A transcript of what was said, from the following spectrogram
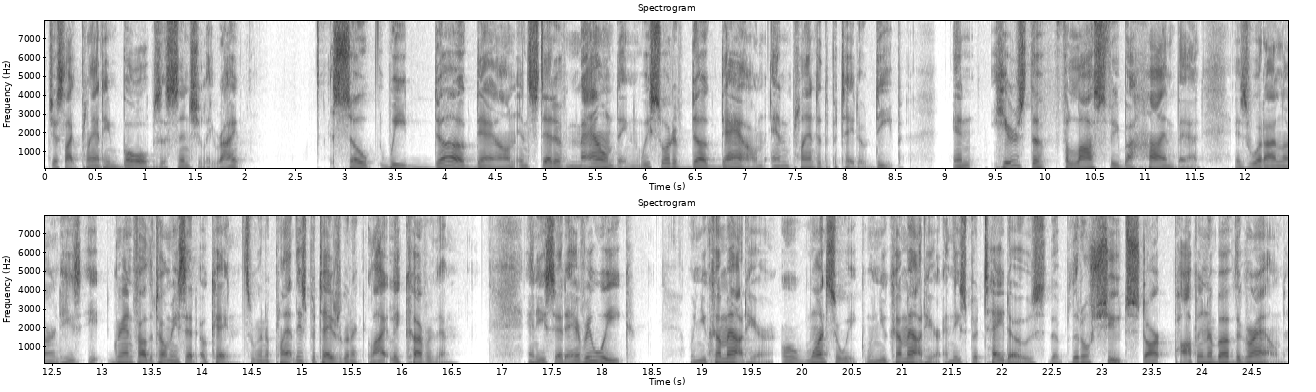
Just like planting bulbs, essentially, right? So we dug down instead of mounding. We sort of dug down and planted the potato deep. And here's the philosophy behind that is what I learned. He's he, grandfather told me. He said, "Okay, so we're going to plant these potatoes. We're going to lightly cover them." And he said, every week when you come out here, or once a week when you come out here, and these potatoes, the little shoots start popping above the ground,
